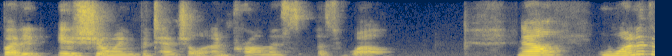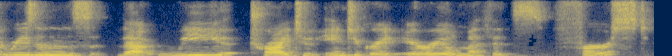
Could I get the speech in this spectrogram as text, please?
but it is showing potential and promise as well. Now, one of the reasons that we try to integrate aerial methods first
